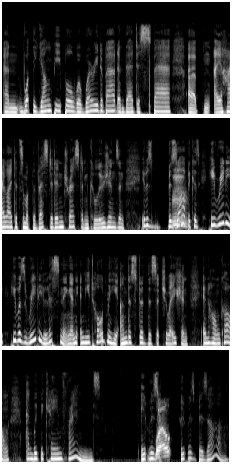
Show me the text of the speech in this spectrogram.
and what the young people were worried about and their despair. Uh, I highlighted some of the vested interest and collusions and it was bizarre mm. because he really, he was really listening and, and he told me he understood the situation in Hong Kong and we became friends. It was, well, it was bizarre.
